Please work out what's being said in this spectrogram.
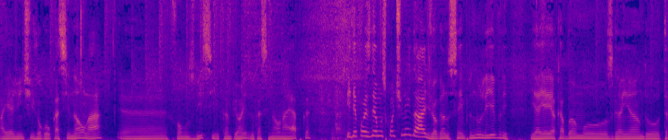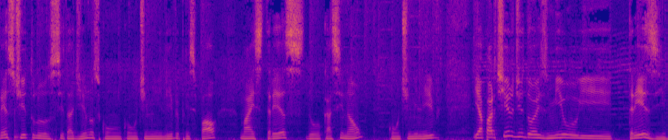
aí a gente jogou o Cassinão lá, é, fomos vice-campeões do Cassinão na época, e depois demos continuidade, jogando sempre no livre, e aí acabamos ganhando três títulos citadinos com, com o time livre principal, mais três do Cassinão com o time livre. E a partir de 2013,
